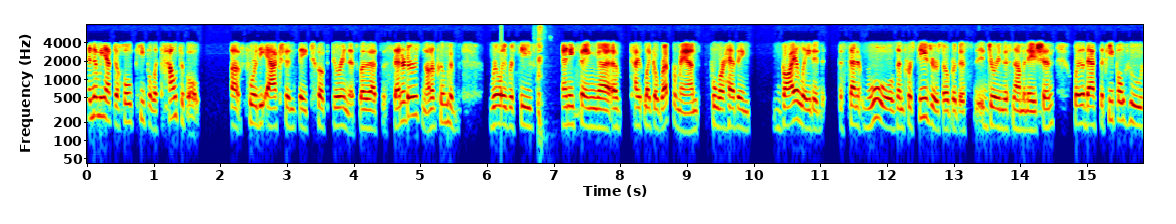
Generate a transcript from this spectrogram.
And then we have to hold people accountable uh, for the actions they took during this, whether that's the senators, none of whom have really received anything uh, like a reprimand for having violated the Senate rules and procedures over this during this nomination, whether that's the people who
